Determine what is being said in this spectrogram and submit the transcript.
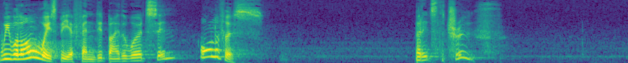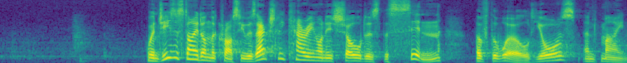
We will always be offended by the word sin, all of us. But it's the truth. When Jesus died on the cross, he was actually carrying on his shoulders the sin of the world, yours and mine.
